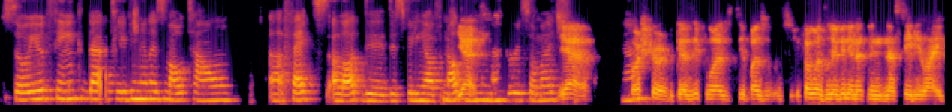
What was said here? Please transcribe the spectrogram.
So you think that living in a small town affects a lot the this feeling of not yes. being hungry so much? Yeah, yeah, for sure. Because if was if was if I was living in a, in a city like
